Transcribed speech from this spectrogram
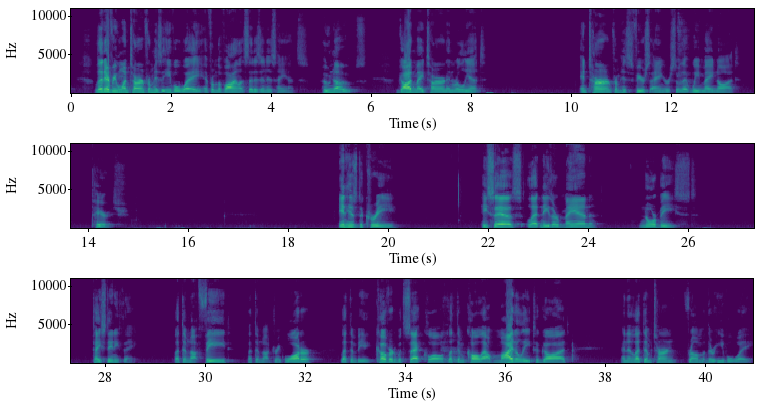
Let everyone turn from his evil way and from the violence that is in his hands. Who knows? God may turn and relent and turn from his fierce anger so that we may not perish. In his decree, he says, Let neither man nor beast taste anything. Let them not feed, let them not drink water, let them be covered with sackcloth, let them call out mightily to God, and then let them turn from their evil way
